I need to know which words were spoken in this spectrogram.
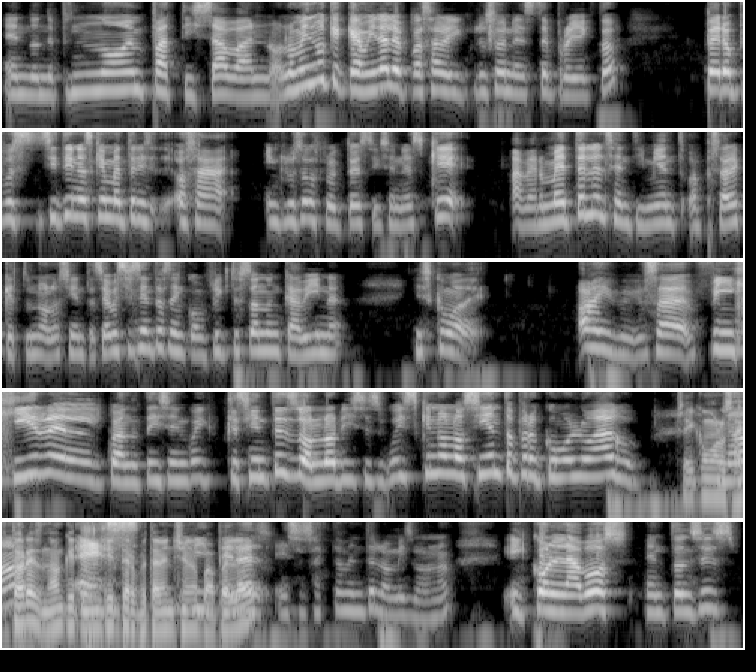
en donde pues, no empatizaban, ¿no? Lo mismo que a Camila le pasa incluso en este proyecto, pero pues sí tienes que meter, o sea, incluso los productores dicen, es que, a ver, métele el sentimiento, a pesar de que tú no lo sientas. Y a veces sientas en conflicto estando en cabina y es como de, ay, güey, o sea, fingir el, cuando te dicen, güey, que sientes dolor y dices, güey, es que no lo siento, pero ¿cómo lo hago? Sí, como los ¿no? actores, ¿no? Que tienen es, que interpretar en chingo de papeles. Es exactamente lo mismo, ¿no? Y con la voz. Entonces,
